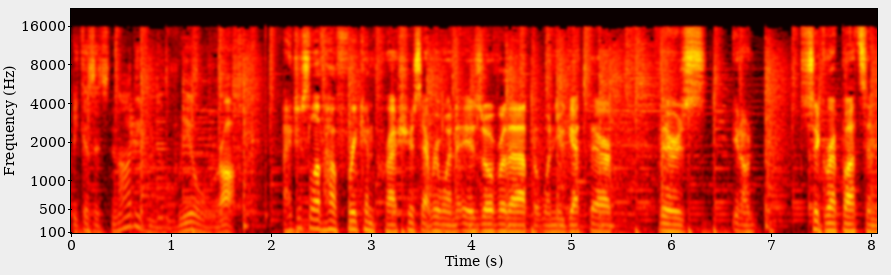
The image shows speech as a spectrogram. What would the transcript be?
because it's not even a real rock. I just love how freaking precious everyone is over that, but when you get there, there's, you know, cigarette butts and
